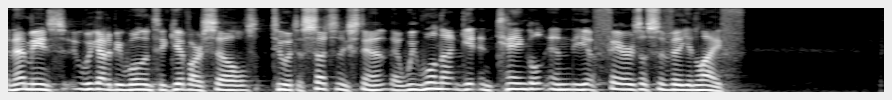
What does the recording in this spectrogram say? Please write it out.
And that means we got to be willing to give ourselves to it to such an extent that we will not get entangled in the affairs of civilian life. I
